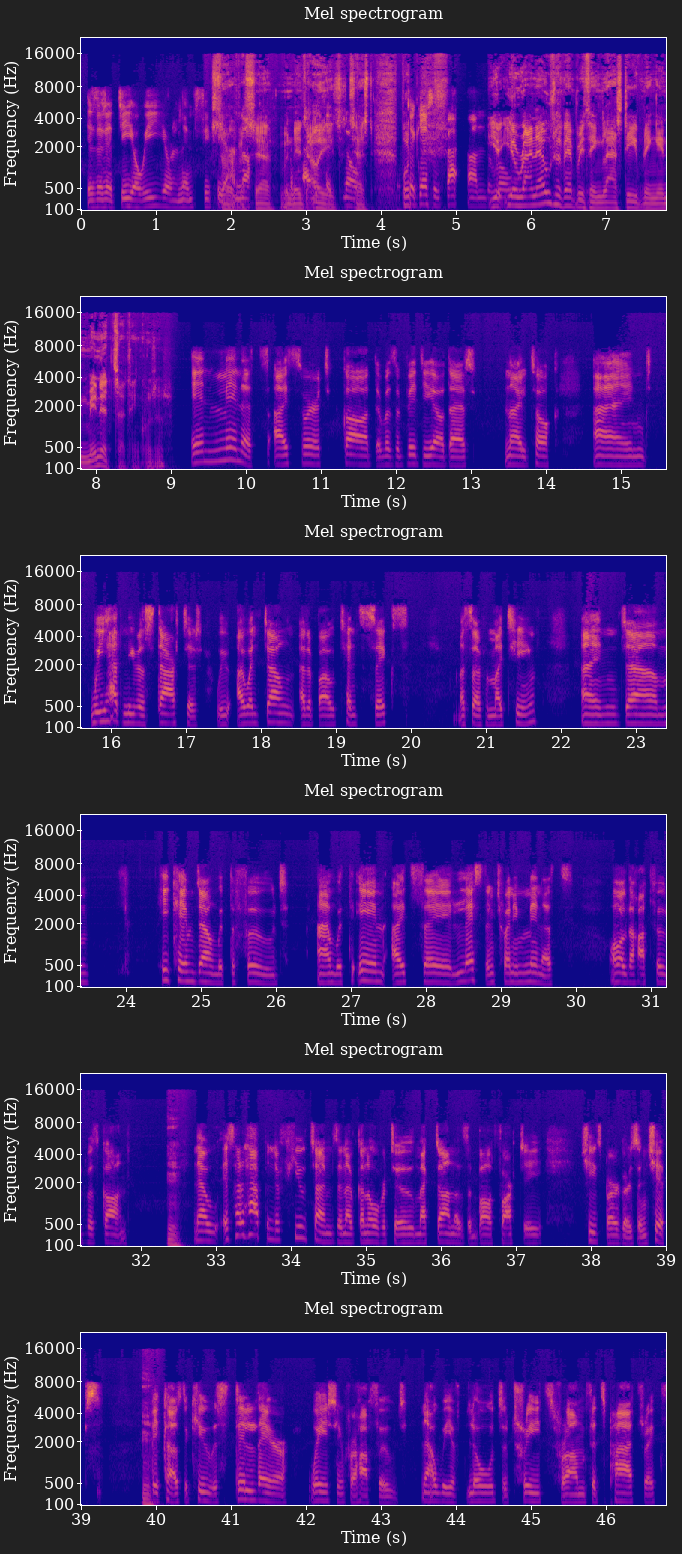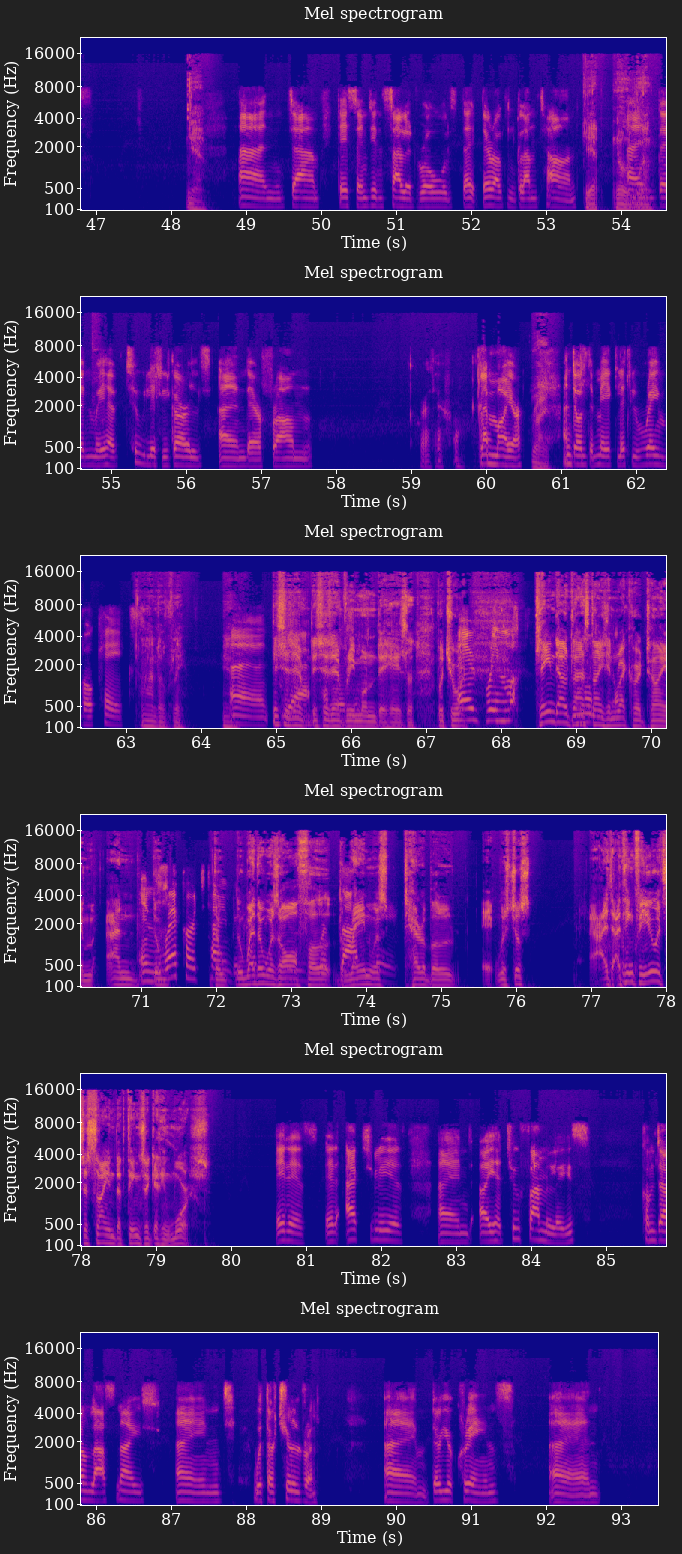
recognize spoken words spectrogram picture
Is it a DOE or an NCT? Service, yeah. We need, oh, anything, it's a no. test. to But get us back on the you, road. you ran out of everything last evening in minutes, I think, was it? in minutes, I swear to God, there was a video that Niall took, and we hadn't even started. We I went down at about ten to six, myself and my team, and um, he came down with the food, and within I'd say less than twenty minutes, all the hot food was gone. Hmm. Now it had happened a few times, and I've gone over to McDonald's and bought forty cheeseburgers and chips because the queue is still there waiting for hot food. Now we have loads of treats from Fitzpatrick's Yeah. And um, they send in salad rolls. They, they're out in Glanton. Yeah. No, and then we have two little girls and they're from, where are they from? Glanmire. Right. And don't they make little rainbow cakes? Ah, lovely. Yeah. And This is yeah, ev- this is every Monday, Hazel. But you were Every mo- cleaned out last night in record time, and in the, record time. the weather was awful. The rain was big. terrible. It was just. I, I think for you, it's a sign that things are getting worse. It is. It actually is. And I had two families come down last night and with their children. Um, they're Ukrainians, and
